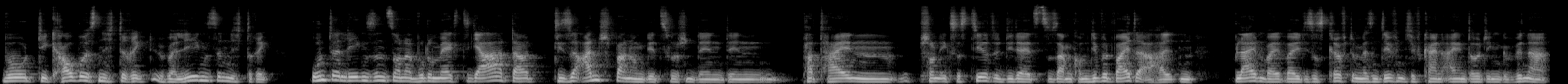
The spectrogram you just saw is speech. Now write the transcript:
wo die Cowboys nicht direkt überlegen sind, nicht direkt unterlegen sind, sondern wo du merkst, ja, da diese Anspannung, die zwischen den, den Parteien schon existierte, die da jetzt zusammenkommen, die wird weiter erhalten bleiben, weil, weil dieses Kräftemessen definitiv keinen eindeutigen Gewinner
